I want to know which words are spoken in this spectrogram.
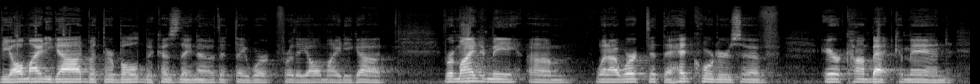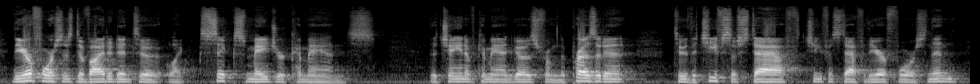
the Almighty God, but they're bold because they know that they work for the Almighty God. It reminded me um, when I worked at the headquarters of Air Combat Command. The Air Force is divided into like six major commands. The chain of command goes from the president to the chiefs of staff, chief of staff of the Air Force, and then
